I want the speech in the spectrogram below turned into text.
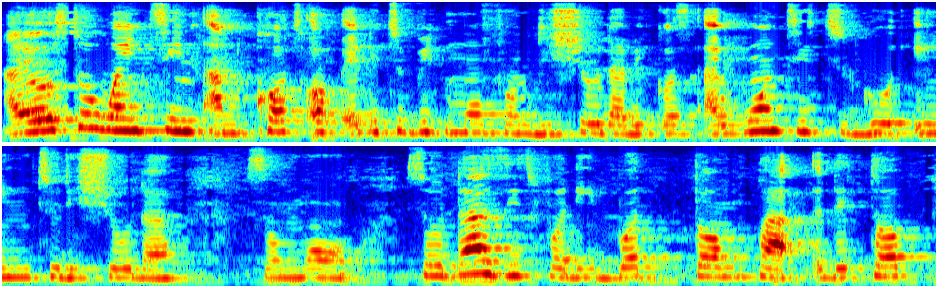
I also went in and cut off a little bit more from the shoulder because I want it to go into the shoulder some more. So that's it for the bottom part, the top.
